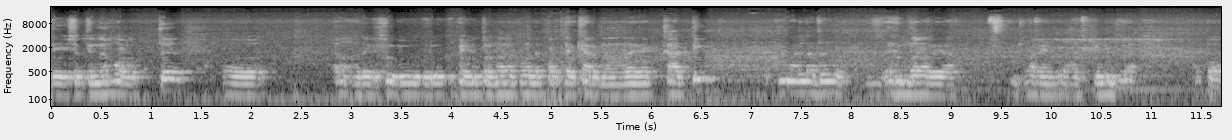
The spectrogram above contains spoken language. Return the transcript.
ദേഷ്യത്തിന്റെ പുറത്ത് അതായത് അത് ഒരു ഒരു പേടിത്തൊണ്ടനെ പോലെ പുറത്തേക്ക് ഇറങ്ങുന്നതിനെ കാട്ടി നല്ലത് എന്താ പറയുക പറയാൻ വാക്കുകളില്ല അപ്പോൾ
